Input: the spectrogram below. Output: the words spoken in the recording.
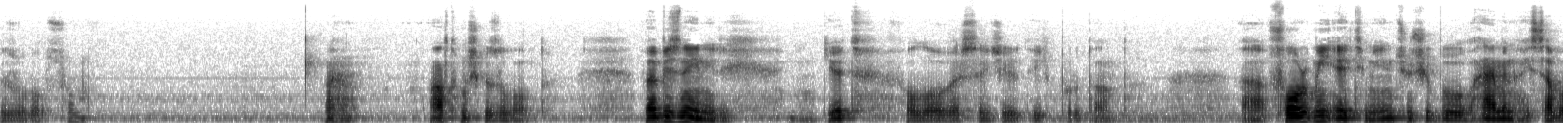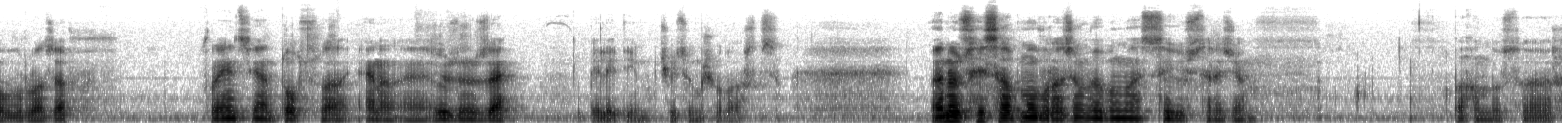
qızıl olsun. Aha, 60 qızıl oldu. Və biz nə edirik? Get followers-ə girdik burdan. For me etməyin, çünki bu həmin hesaba vurulacaq. Friends, yəni dostlar, yəni özünüzə belə deyim, köçürmüş olarsınız. Mən öz hesabıma vuracağam və bunu mən sizə göstərəcəm. Baxın dostlar,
